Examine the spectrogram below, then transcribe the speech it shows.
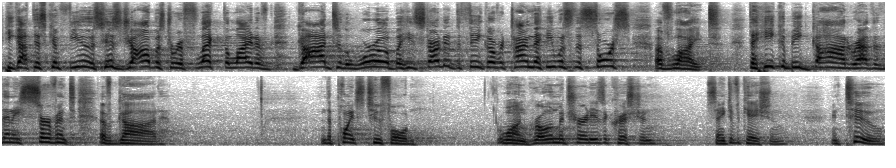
he got this confused. His job was to reflect the light of God to the world, but he started to think over time that he was the source of light, that he could be God rather than a servant of God. And the point's twofold. One, grow in maturity as a Christian, sanctification. And two,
